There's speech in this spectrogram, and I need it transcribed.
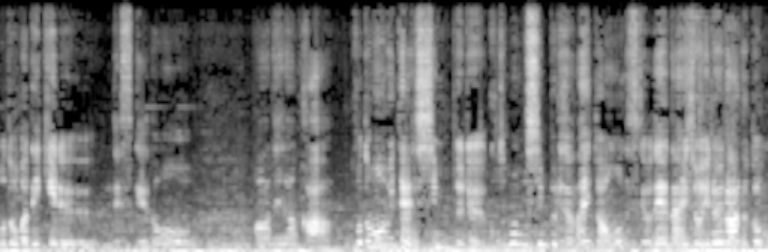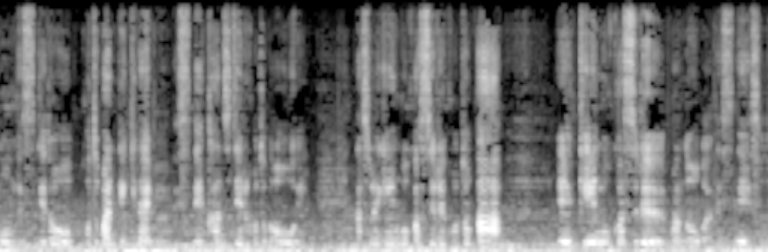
行動ができるんですけど、まあね、なんか、子供みたいにシンプル、子供もシンプルじゃないとは思うんですけどね、内情いろいろあると思うんですけど、言葉にできない分ですね、感じていることが多い。それ言語化することが、えー、言語化する、まあ、脳がですね、育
